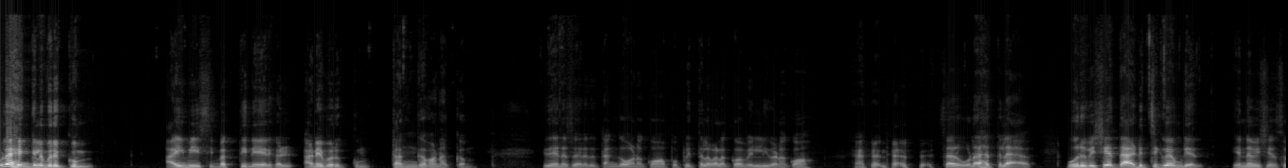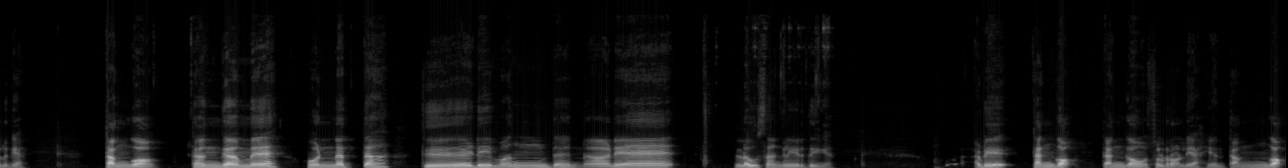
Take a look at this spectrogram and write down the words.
உலகெங்கிலும் இருக்கும் ஐபிசி பக்தி நேயர்கள் அனைவருக்கும் தங்க வணக்கம். இதே என்ன சார் இது? தங்க வணக்கம் அப்போ பித்தளை வணக்கம் வெள்ளி வணக்கம்? சார் உலகத்தில் ஒரு விஷயத்தை அடிச்சுக்கவே முடியாது. என்ன விஷயம் சொல்லுங்கள் தங்கம். தங்கமே ஒன்னத்தான் தேடி வந்த நானே. லவ் சாங்லேயும் எடுத்துக்கங்க. அப்படியே தங்கம் தங்கம் சொல்கிறோம் இல்லையா? என் தங்கம்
